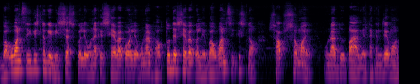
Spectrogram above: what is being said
ভগবান শ্রীকৃষ্ণকে বিশ্বাস করলে, ওনাকে সেবা করলে, ওনার ভক্তদের সেবা করলে ভগবান শ্রীকৃষ্ণ সব সময় ওনার দুই পা আগে থাকেন। যেমন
